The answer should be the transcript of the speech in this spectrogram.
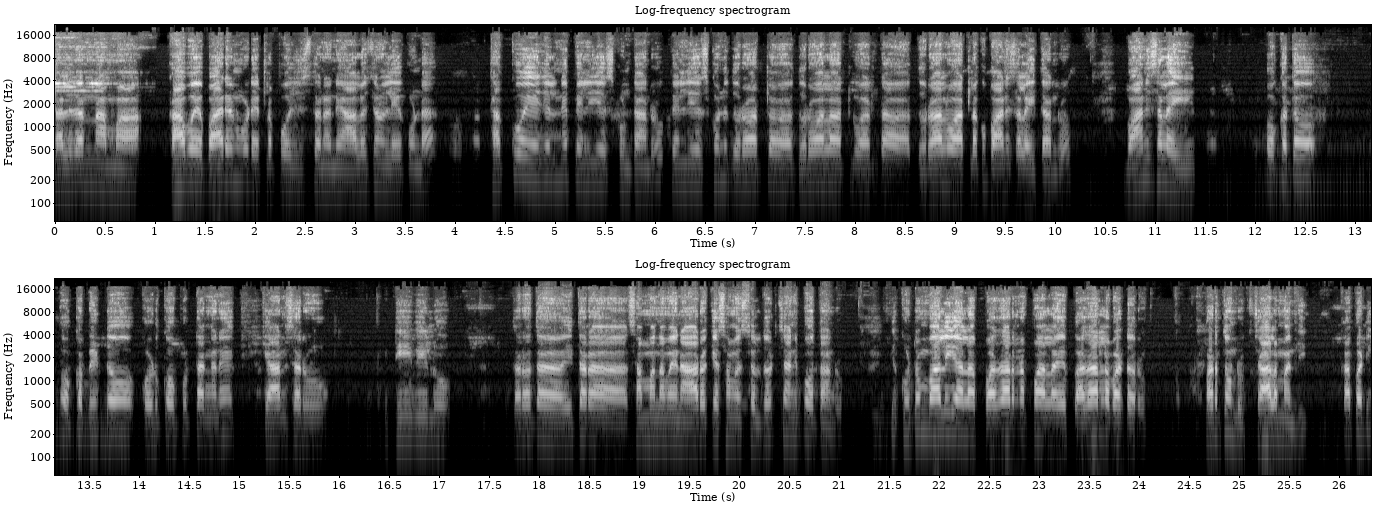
తల్లిదండ్రులు మా కాబోయే భార్యను కూడా ఎట్లా పోషిస్తాననే ఆలోచన లేకుండా తక్కువ ఏజ్లనే పెళ్ళి చేసుకుంటారు పెళ్ళి చేసుకొని దురవాట్ల దురలవాట్లు అంట దురాలవాట్లకు బానిసలు అవుతారు బానిసలై ఒకతో ఒక బిడ్డో కొడుకో పుట్టంగానే క్యాన్సరు టీవీలు తర్వాత ఇతర సంబంధమైన ఆరోగ్య సమస్యలతో చనిపోతారు ఈ కుటుంబాలు ఇలా బజార్న పాల బజార్లో పడ్డారు పడుతుండ్రు చాలామంది. కాబట్టి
